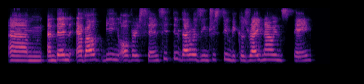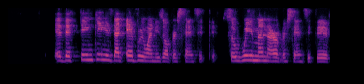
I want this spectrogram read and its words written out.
Um, and then about being oversensitive, that was interesting because right now in Spain, eh, the thinking is that everyone is oversensitive. So women are oversensitive,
